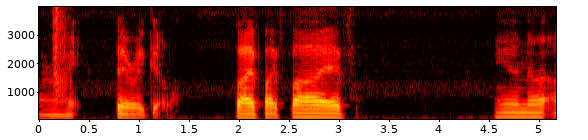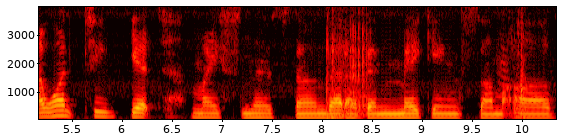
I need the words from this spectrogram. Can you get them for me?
All right, there we go. Five by five. And uh, I want to get my smooth stone that I've been making some of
